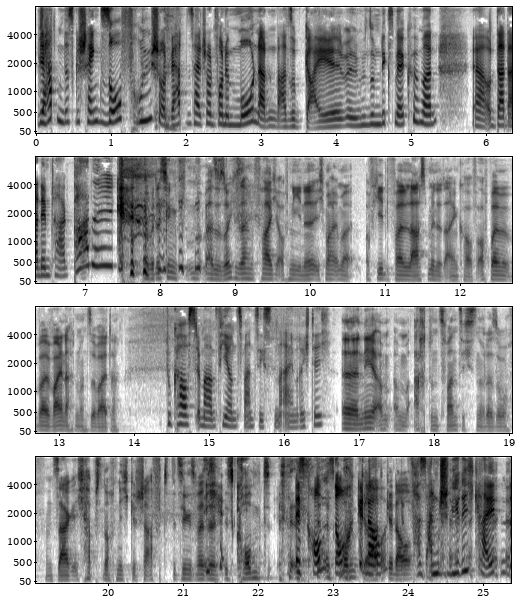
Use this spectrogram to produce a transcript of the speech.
wir hatten das Geschenk so früh schon. Wir hatten es halt schon vor einem Monat und war so geil. Wir müssen um nichts mehr kümmern. Ja, und dann an dem Tag Panik. Aber deswegen, also solche Sachen fahre ich auch nie, ne? Ich mache immer auf jeden Fall Last-Minute-Einkauf, auch bei, bei Weihnachten und so weiter. Du kaufst immer am 24. ein, richtig? Äh, nee, am, am 28. oder so. Und sage, ich habe es noch nicht geschafft, beziehungsweise ich, es kommt. Es kommt es doch, kommt genau. Grad, genau. Versandschwierigkeiten.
